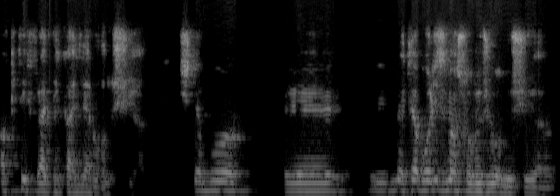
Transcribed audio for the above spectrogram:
aktif radikaller oluşuyor. İşte bu e, metabolizma sonucu oluşuyor.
